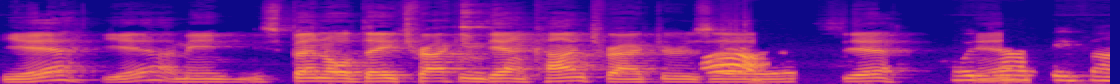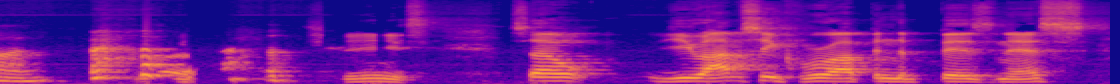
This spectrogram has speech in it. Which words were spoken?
Yeah, yeah. I mean, you spend all day tracking down contractors. Oh, uh, yeah. Would yeah. not be fun. Jeez. So you obviously grew up in the business.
